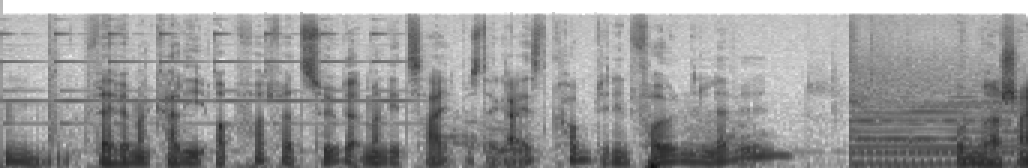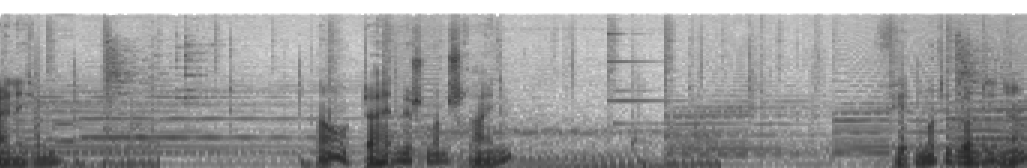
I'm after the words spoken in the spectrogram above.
Hm, vielleicht wenn man Kali opfert, verzögert man die Zeit, bis der Geist kommt in den folgenden Leveln? Unwahrscheinlich, hm? Oh, da hätten wir schon mal einen Schrein. Fehlt nur die Blondine.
